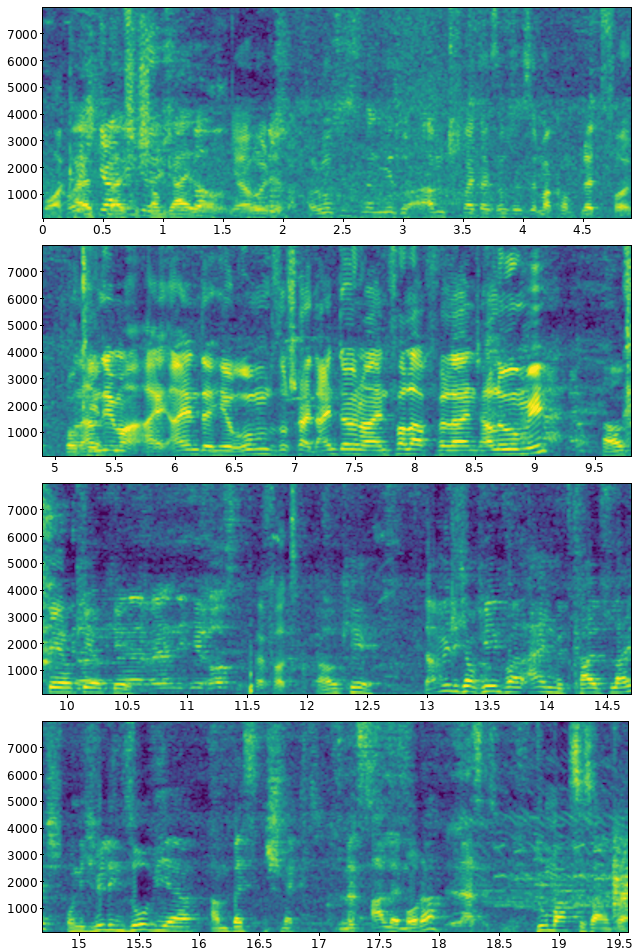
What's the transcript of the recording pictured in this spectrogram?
Boah, Kalbfleisch ist schon geil auch. Ja, hol dir. Aber du musst wissen, dann hier so abends, Freitag, Samstag ist immer komplett voll. Okay. Dann haben die immer ein- einen, der hier rum so schreit, ein Döner, ein Falafel, ein Halloumi. Okay, okay, okay. Dann werden die hier rausgepfeffert. Okay. Dann will ich auf jeden Fall einen mit Kalbfleisch und ich will ihn so, wie er am besten schmeckt. Mit allem, oder? Lass es mir. Du machst es einfach.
